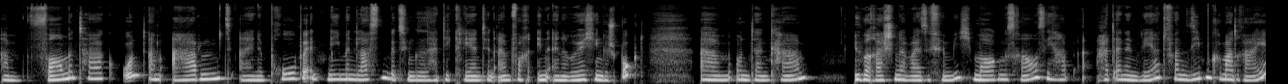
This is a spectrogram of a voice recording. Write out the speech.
am Vormittag und am Abend eine Probe entnehmen lassen, beziehungsweise hat die Klientin einfach in ein Röhrchen gespuckt ähm, und dann kam überraschenderweise für mich morgens raus, sie hat, hat einen Wert von 7,3 ähm,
